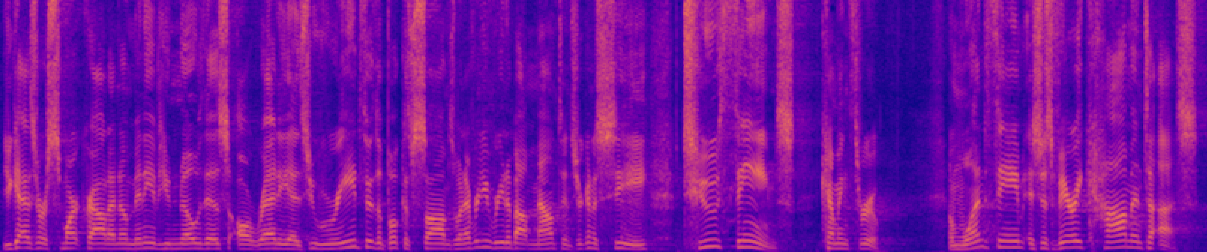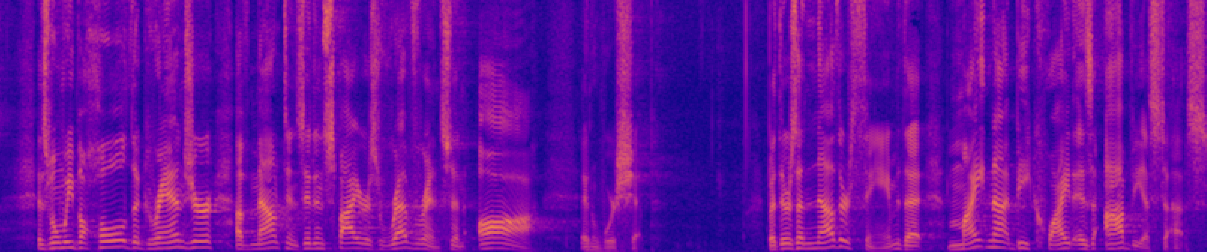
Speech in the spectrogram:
You guys are a smart crowd. I know many of you know this already. As you read through the book of Psalms, whenever you read about mountains, you're going to see two themes coming through. And one theme is just very common to us is when we behold the grandeur of mountains, it inspires reverence and awe and worship. But there's another theme that might not be quite as obvious to us.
